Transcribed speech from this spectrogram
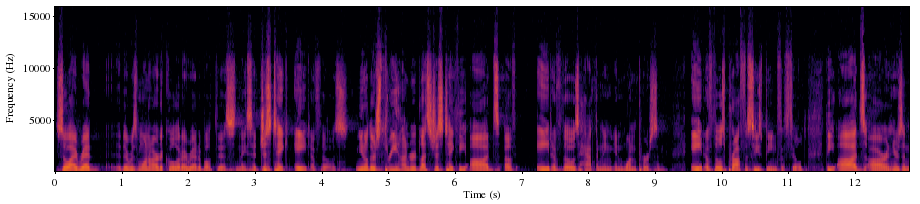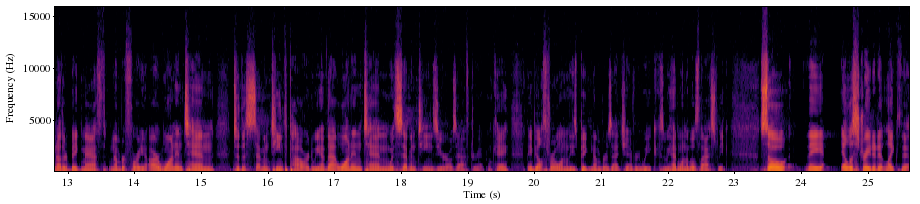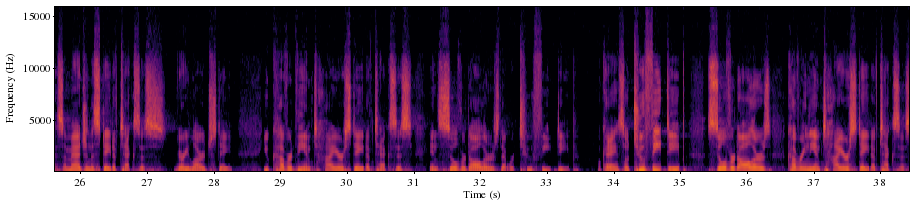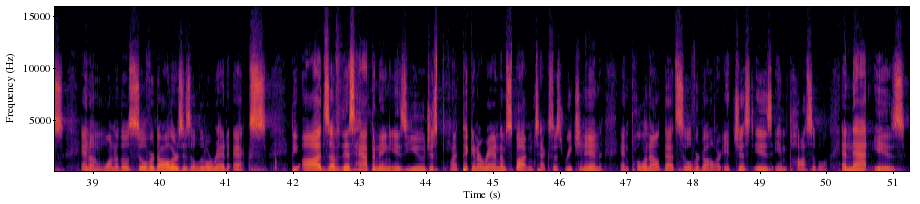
So I read, there was one article that I read about this, and they said, just take eight of those. You know, there's 300, let's just take the odds of eight of those happening in one person eight of those prophecies being fulfilled. The odds are, and here's another big math number for you, are 1 in 10 to the 17th power. Do we have that? 1 in 10 with 17 zeros after it, okay? Maybe I'll throw one of these big numbers at you every week because we had one of those last week. So they illustrated it like this Imagine the state of Texas, very large state. You covered the entire state of Texas in silver dollars that were two feet deep. Okay, so two feet deep, silver dollars covering the entire state of Texas. And on one of those silver dollars is a little red X. the odds of this happening is you just picking a random spot in Texas, reaching in and pulling out that silver dollar. It just is impossible. And that is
